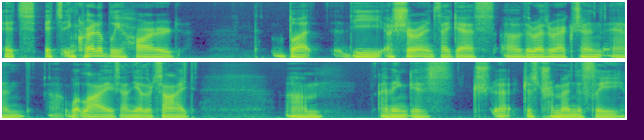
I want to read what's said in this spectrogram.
it's it's incredibly hard, but the assurance, I guess, of the resurrection and uh, what lies on the other side, um, I think, is tr- uh, just tremendously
